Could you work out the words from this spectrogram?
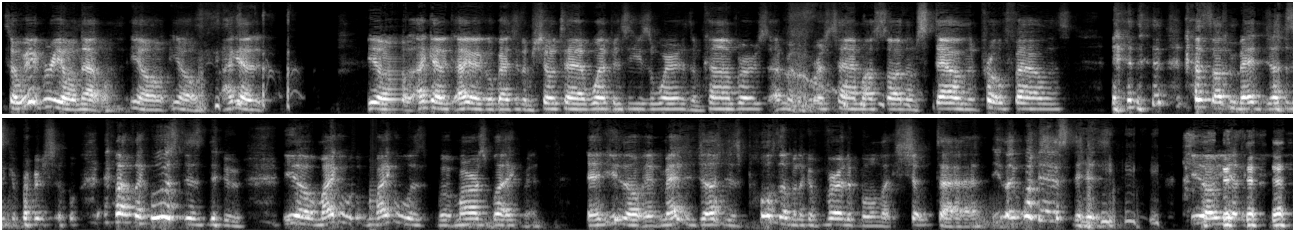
So we agree on that one. You know, you know, I got, you know, I got, I got to go back to them Showtime weapons he used to wear, them Converse. I remember the first time I saw them styling and profiling. And I saw the Matt Johnson commercial, and I was like, "Who is this dude?" You know, Michael. Michael was with Mars Blackman, and you know, and Magic Johnson just pulls up in a convertible and like Showtime. He's like, "What is this?" You know, you the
